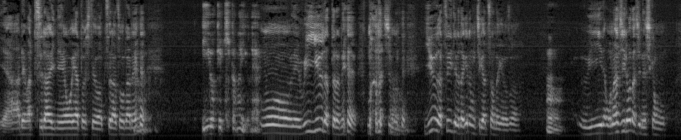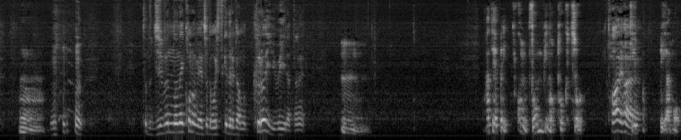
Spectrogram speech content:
いやーあれは辛いね親としては辛そうだね、うん。言い訳聞かないよね。もうね WiiU だったらね まだしもね、U がついてるだけでも違ってたんだけどさうん。Wii 同じ色だしねしかもうん。ちょっと自分のね好みをちょっと押し付けてるからもう黒い Wii だったねうん。あとやっぱり、このゾンビの特徴はいはいいやっぱりあの、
